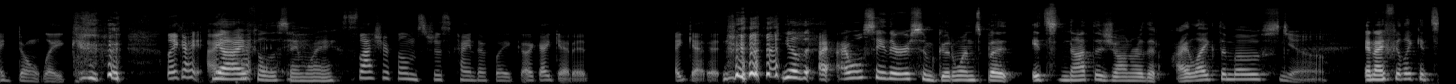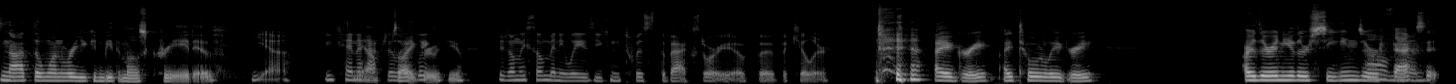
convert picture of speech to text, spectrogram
I don't like. like I, yeah I, ki- feel the same way Slasher films just kind of like like I get it, I get it. yeah I, I will say there are some good ones but it's not the genre that i like the most yeah, and i feel like it's not the one where you can be the most creative yeah. You kind of yeah have to. so like, i agree like, with you There's only so many ways you can twist the backstory of the the killer. I agree. I totally agree. Are there any other scenes or Oh, facts man. that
